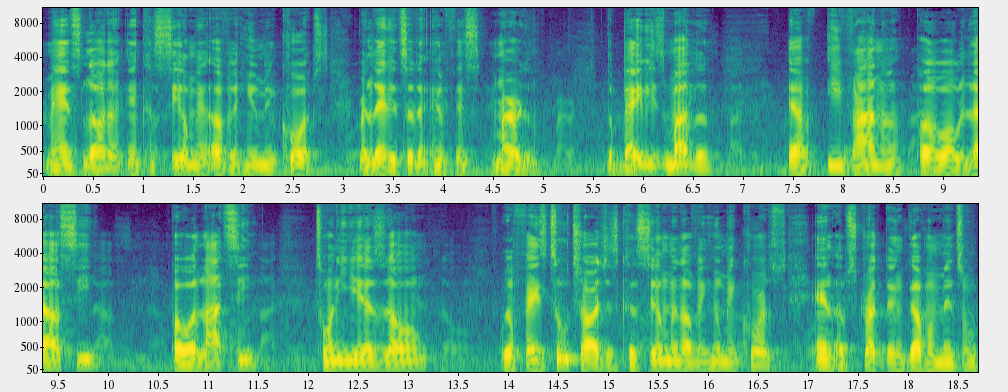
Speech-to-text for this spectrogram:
manslaughter, and concealment of a human corpse related to the infant's murder. The baby's mother, Ivana Polazzi, Polazzi, 20 years old, will face two charges concealment of a human corpse and obstructing governmental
